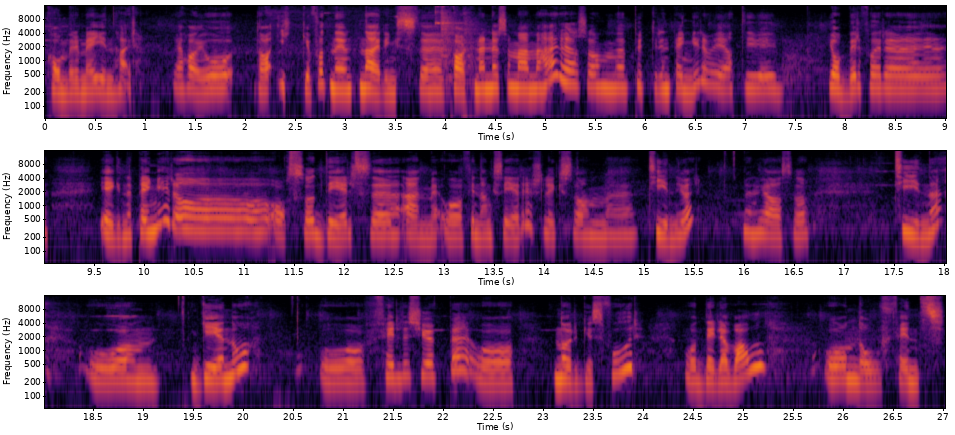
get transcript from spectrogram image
kommer med inn her. Jeg har jo da ikke fått nevnt næringspartnerne som er med her, som putter inn penger ved at de jobber for egne penger, og også dels eh, er med å finansiere, slik som eh, Tine gjør. Men vi har altså Tine og mm, Geno og Felleskjøpet og Norgesfòr og Delaval og Nofence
